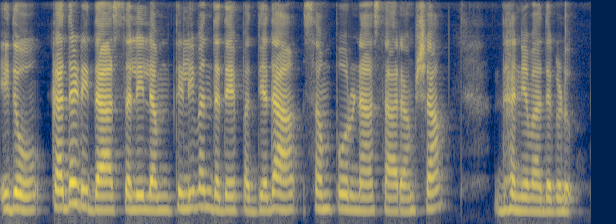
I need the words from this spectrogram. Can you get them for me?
ಇದು ಕದಡಿದ ಸಲಿಲಂ ತಿಳಿವಂದದೆ ಪದ್ಯದ ಸಂಪೂರ್ಣ ಸಾರಾಂಶ. ಧನ್ಯವಾದಗಳು.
